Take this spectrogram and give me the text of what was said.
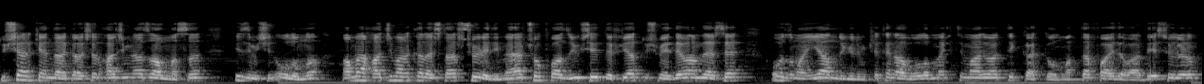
Düşerken de arkadaşlar hacmin azalması bizim için olumlu. Ama hacim arkadaşlar şöyle diyeyim. Eğer çok fazla yükselip de fiyat düşmeye devam ederse o zaman yandı gülüm keten alba olma ihtimali var. Dikkatli olmakta fayda var diye söylüyorum.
